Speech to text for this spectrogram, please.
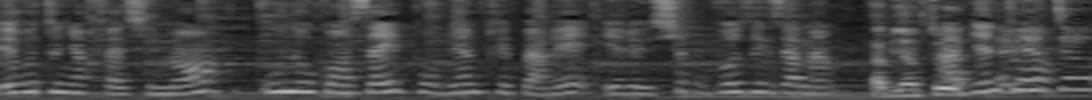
et retenir facilement ou nos conseils pour bien préparer et réussir vos examens. À bientôt. À À bientôt. bientôt.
